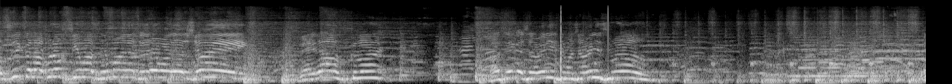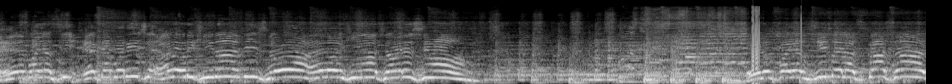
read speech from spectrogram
Así que la próxima semana tenemos de Shine Velasco. ¿eh? Así que chéverísimo, chéverísimo. El payasito, el caporiche, el original, dice, el original, chéverísimo. Y los payasitos de las casas,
